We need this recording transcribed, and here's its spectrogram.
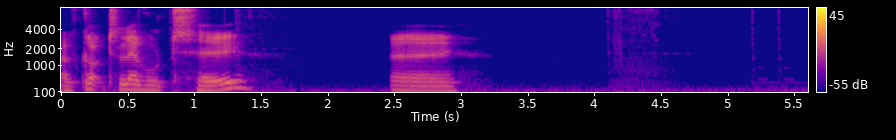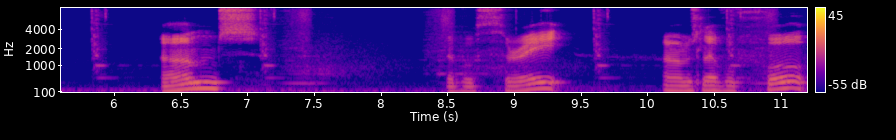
I've got to level two. Arms level three. Arms level four.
